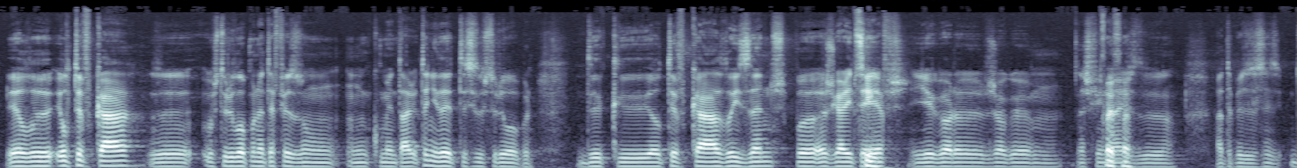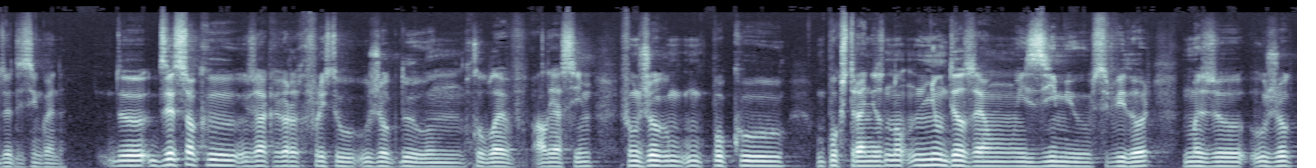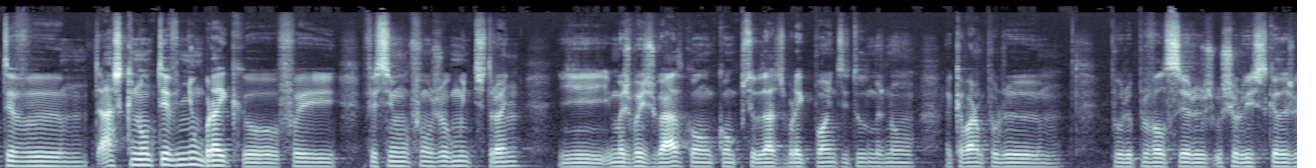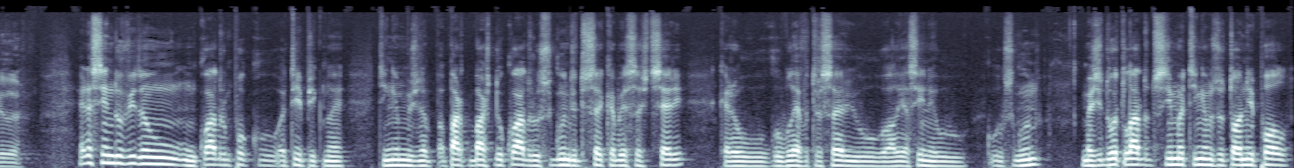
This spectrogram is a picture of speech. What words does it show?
Ele, ele teve cá, uh, o Estoril Open até fez um, um comentário, tenho ideia de ter sido o Estoril Open, de que ele teve cá há dois anos para, jogar ITFs Sim. e agora joga hum, as finais foi, foi. de ATP 250. De, dizer só que, já que agora referiste o, o jogo do um, Rublev Aliassim, foi um jogo um pouco um pouco estranho. Não, nenhum deles é um exímio servidor, mas o, o jogo teve. Acho que não teve nenhum break. Ou foi, foi, assim um, foi um jogo muito estranho, e, mas bem jogado, com, com possibilidades de breakpoints e tudo, mas não acabaram por, eh, por prevalecer os, os serviços de cada jogador. Era sem dúvida um, um, quadro um pouco atípico, não é? Tínhamos na parte de baixo do quadro o segundo e o terceiro cabeças de série, que era o Rublev o terceiro e o Aliassine o, o segundo mas do outro lado de cima tínhamos o Tony Paul,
